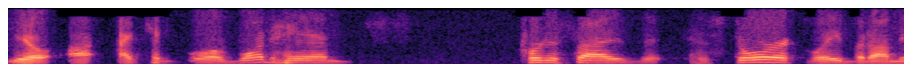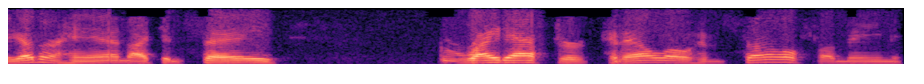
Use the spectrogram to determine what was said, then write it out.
you know I, I can on one hand criticize it historically, but on the other hand I can say right after Canelo himself, I mean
